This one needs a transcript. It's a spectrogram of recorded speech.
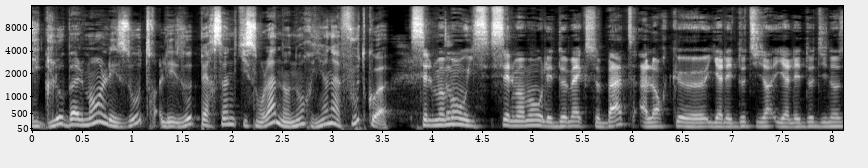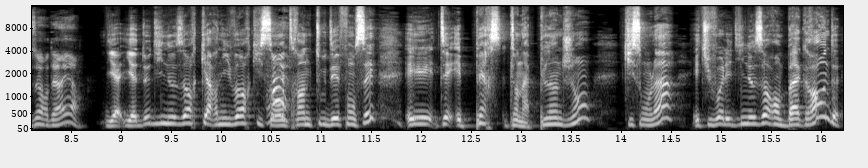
Et globalement, les autres, les autres personnes qui sont là n'en ont rien à foutre, quoi. C'est le moment où c'est le moment où les deux mecs se battent alors que il y a les deux il y a les deux dinosaures derrière. Il y a, y a deux dinosaures carnivores qui sont Ouais. en train de tout défoncer et t'es- et pers- t'en as plein de gens qui sont là et tu vois les dinosaures en background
